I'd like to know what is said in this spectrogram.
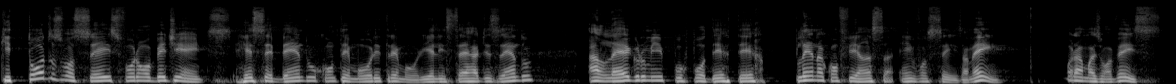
que todos vocês foram obedientes, recebendo-o com temor e tremor. E ele encerra dizendo: Alegro-me por poder ter plena confiança em vocês. Amém? Orar mais uma vez.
